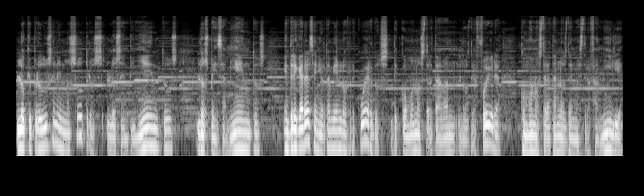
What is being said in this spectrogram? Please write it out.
lo que producen en nosotros los sentimientos, los pensamientos, entregar al Señor también los recuerdos de cómo nos trataban los de fuera, cómo nos tratan los de nuestra familia,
